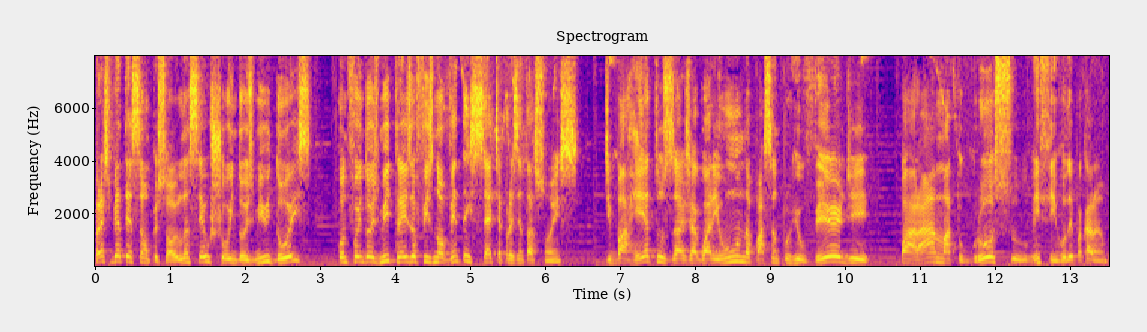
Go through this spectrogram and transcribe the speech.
preste bem atenção, pessoal. Eu lancei o show em 2002. Quando foi em 2003, eu fiz 97 apresentações de Barretos a Jaguariúna, passando por Rio Verde, Pará, Mato Grosso, enfim, rodei pra caramba.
